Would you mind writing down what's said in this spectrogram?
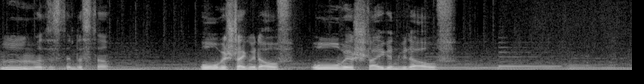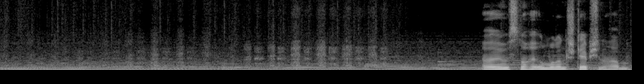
Hm, was ist denn das da? Oh, wir steigen wieder auf. Oh, wir steigen wieder auf. Aber wir müssen noch irgendwo ein Stäbchen haben.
